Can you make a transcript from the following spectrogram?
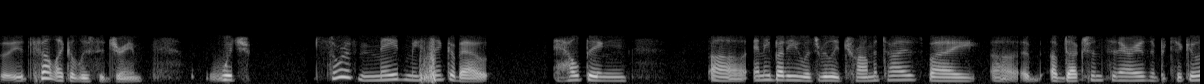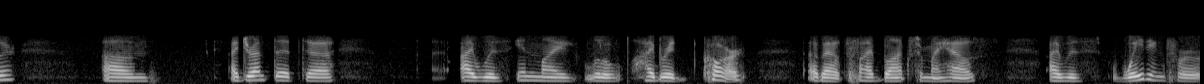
it felt like a lucid dream which sort of made me think about helping uh anybody who was really traumatized by uh abduction scenarios in particular. Um i dreamt that uh i was in my little hybrid car about 5 blocks from my house. I was waiting for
